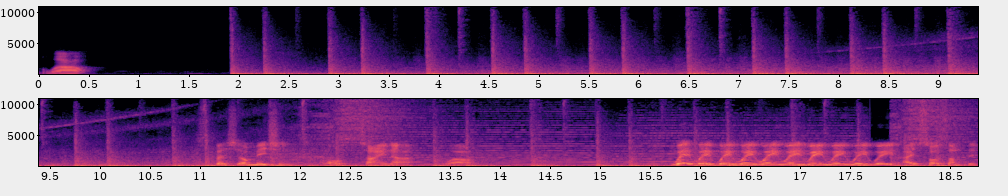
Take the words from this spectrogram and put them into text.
Wow. Special missions. Oh, China. Wow. Wait, wait, wait, wait, wait, wait, wait, wait, wait, wait. I saw something.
